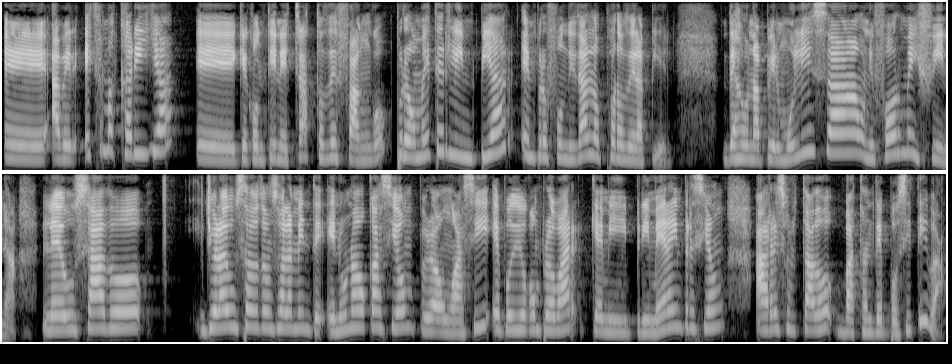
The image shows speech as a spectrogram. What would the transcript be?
Eh, a ver, esta mascarilla eh, que contiene extractos de fango promete limpiar en profundidad los poros de la piel. Deja una piel muy lisa, uniforme y fina. Le he usado yo la he usado tan solamente en una ocasión, pero aún así he podido comprobar que mi primera impresión ha resultado bastante positiva.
